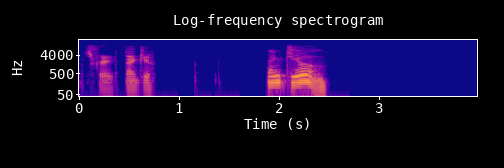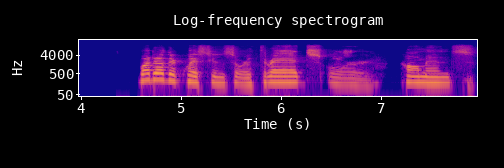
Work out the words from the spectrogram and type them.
That's great. Thank you. Thank you. What other questions or threads or comments?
